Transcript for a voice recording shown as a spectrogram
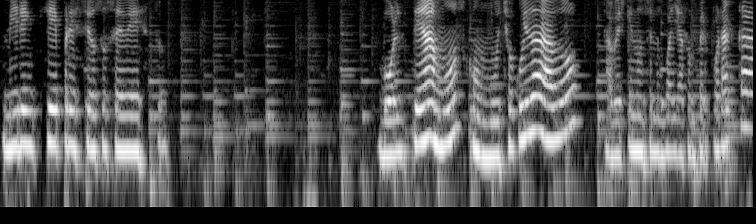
Miren qué precioso se ve esto. Volteamos con mucho cuidado, a ver que no se nos vaya a romper por acá.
